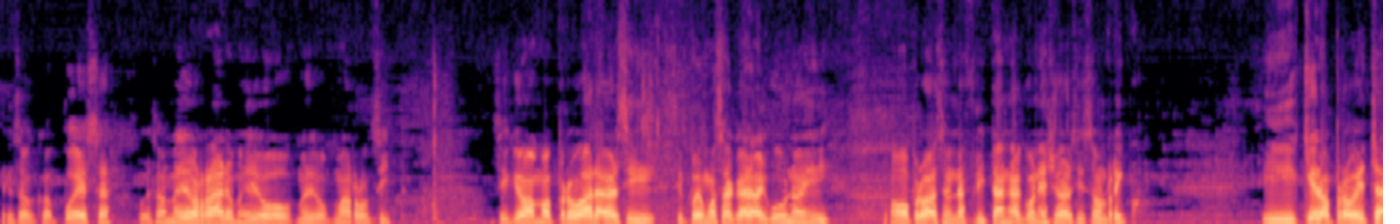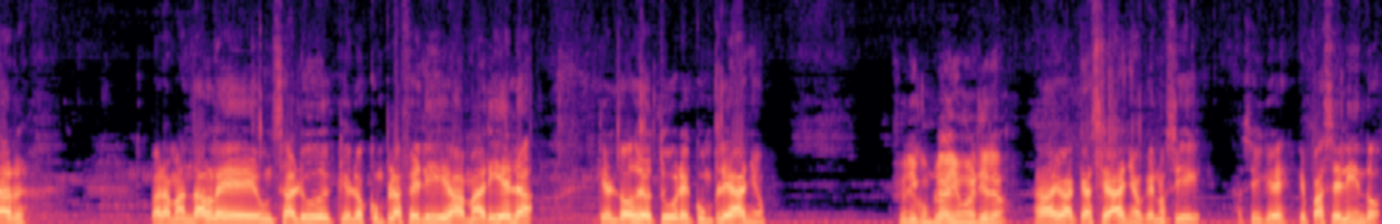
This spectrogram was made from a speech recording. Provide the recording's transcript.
Eso puede ser, pues son medio raros, medio, medio marroncitos. Así que vamos a probar a ver si, si podemos sacar alguno y vamos a probar a hacer una fritanga con ellos, a ver si son ricos. Y quiero aprovechar para mandarle un saludo y que los cumpla feliz a Mariela, que el 2 de octubre cumple año. Feliz cumpleaños, Mariela. Ahí va, que hace años que nos sigue, así que que pase lindo.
